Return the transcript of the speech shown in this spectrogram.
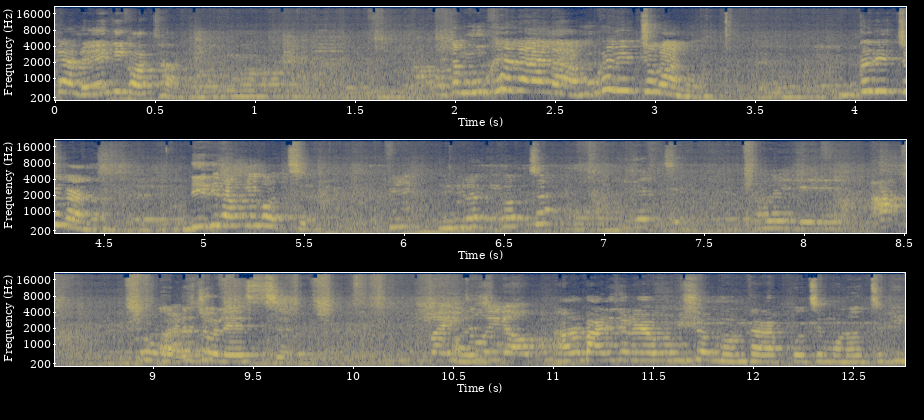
কেন? এই কি কথা? এটা মুখে দেয় না। মুখে দিচ্ছ কেন? মুখে দিচ্ছ কেন? দিদিরা কি করছে? ওটা চলে এসছে। আমার বাড়ি চলে যাব ভীষণ মন খারাপ করছে মনে হচ্ছে কি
